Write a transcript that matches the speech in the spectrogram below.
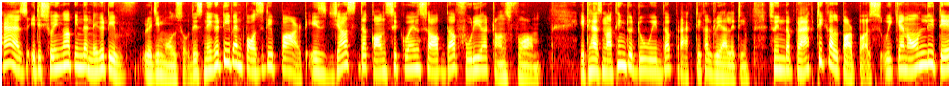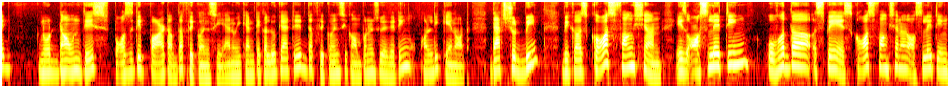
has it is showing up in the negative regime also. This negative and positive part is just the consequence of the Fourier transform. It has nothing to do with the practical reality. So, in the practical purpose we can only take note down this positive part of the frequency and we can take a look at it the frequency components we are getting only k naught. That should be because cos function is oscillating over the space cos function are oscillating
